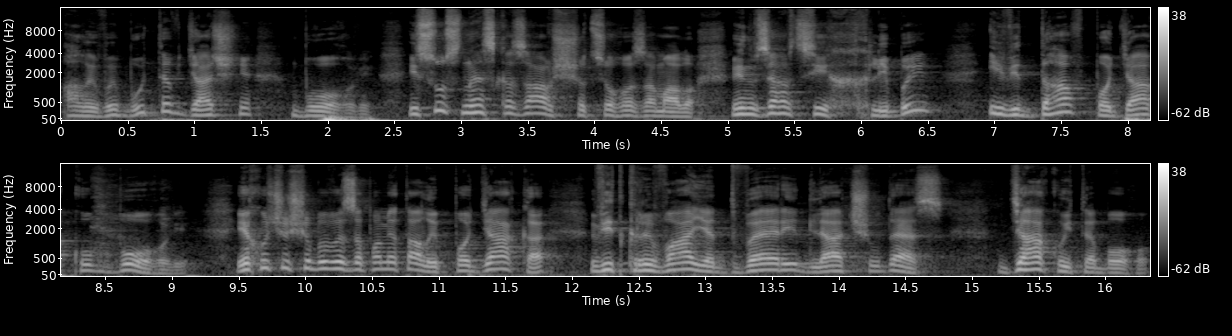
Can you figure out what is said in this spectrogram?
але ви будьте вдячні Богові. Ісус не сказав, що цього замало. Він взяв ці хліби і віддав подяку Богові. Я хочу, щоб ви запам'ятали, подяка відкриває двері для чудес. Дякуйте Богу.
